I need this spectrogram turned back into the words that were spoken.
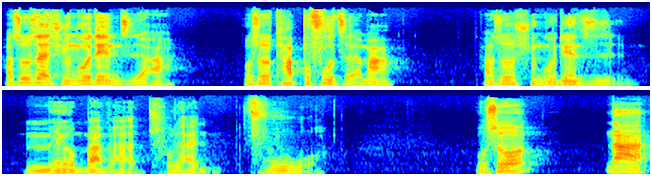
他说在全国电子啊。我说他不负责吗？他说全国电子没有办法出来服务我。我说：“那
